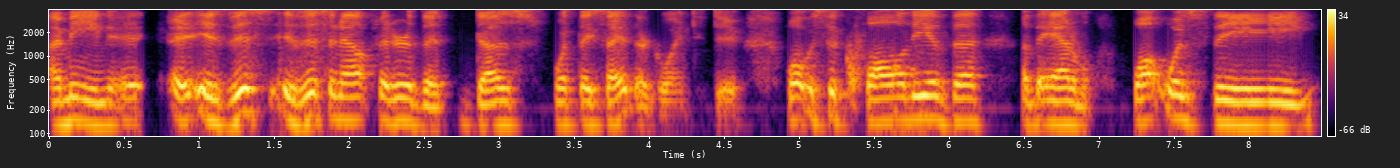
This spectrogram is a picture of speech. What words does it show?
I mean, is this is this an outfitter that does what they say they're going to do? What was the quality of the of the animal? What was the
